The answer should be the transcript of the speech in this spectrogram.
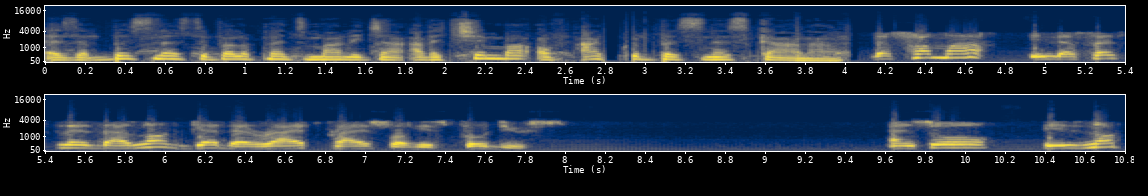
is the business development manager at the Chamber of Agribusiness Ghana. The farmer, in the first place, does not get the right price for his produce. And so he is not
